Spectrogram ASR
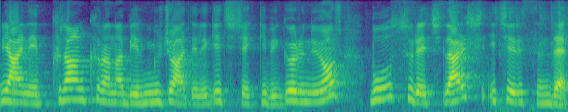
yani kıran kırana bir mücadele geçecek gibi görünüyor bu süreçler içerisinde.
